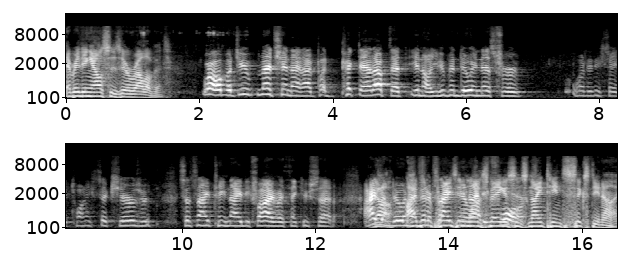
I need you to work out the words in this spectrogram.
Everything else is irrelevant. Well, but you mentioned, and I put, picked that up, that, you know, you've been doing this for, what did he say, 26 years or since 1995, I think you said. I've No, been doing it I've been appraising in Las Vegas since 1969.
